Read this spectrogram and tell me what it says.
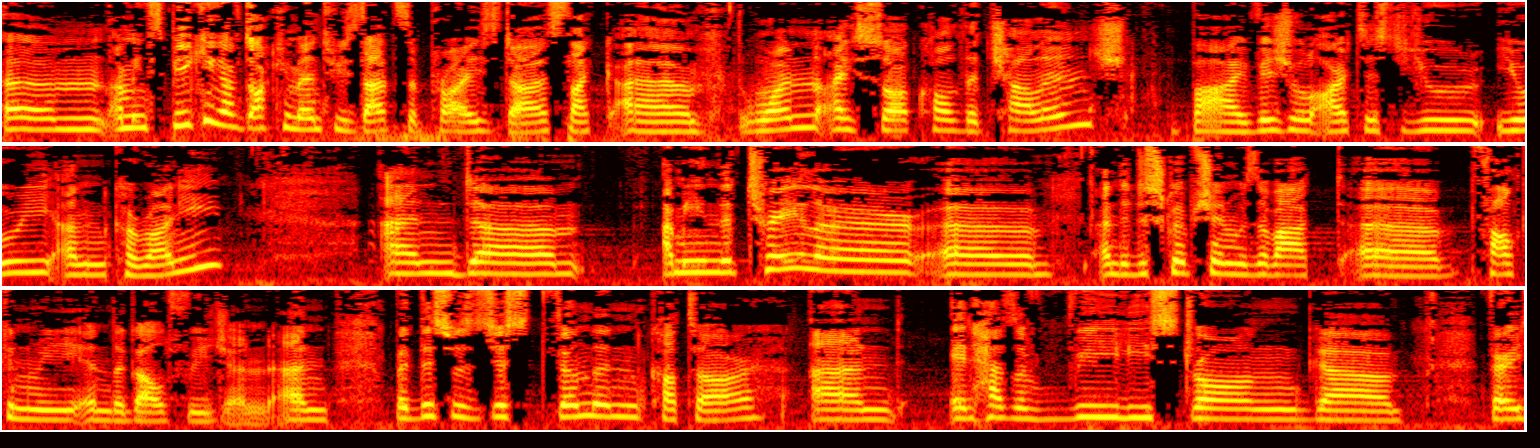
Um, I mean, speaking of documentaries that surprised us, like uh, the one I saw called The Challenge by visual artist Yuri Ancarani. And um, I mean, the trailer uh, and the description was about uh, falconry in the Gulf region, and but this was just filmed in Qatar, and it has a really strong, uh, very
